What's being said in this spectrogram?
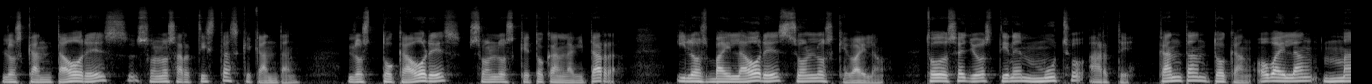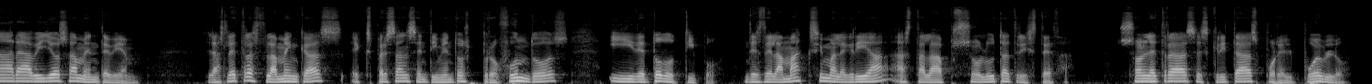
Los cantaores son los artistas que cantan, los tocaores son los que tocan la guitarra y los bailaores son los que bailan. Todos ellos tienen mucho arte, cantan, tocan o bailan maravillosamente bien. Las letras flamencas expresan sentimientos profundos y de todo tipo, desde la máxima alegría hasta la absoluta tristeza. Son letras escritas por el pueblo,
